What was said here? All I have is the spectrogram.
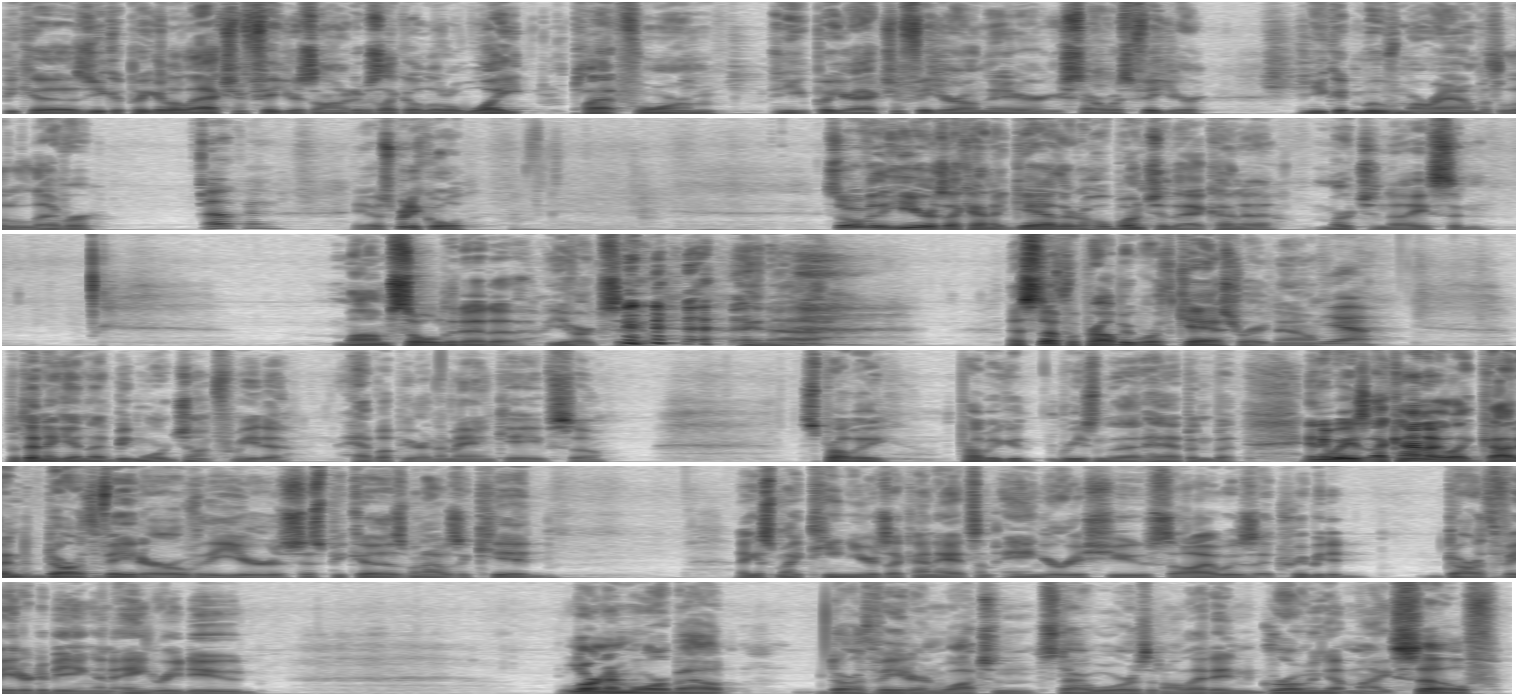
because you could put your little action figures on it. It was like a little white platform, and you could put your action figure on there, your Star Wars figure, and you could move them around with a little lever. Okay. Yeah, it was pretty cool. So over the years, I kind of gathered a whole bunch of that kind of merchandise, and mom sold it at a yard sale, and uh, that stuff would probably be worth cash right now. Yeah. But then again, that'd be more junk for me to have up here in the man cave. So it's probably probably a good reason that happened. But anyways, I kind of like got into Darth Vader over the years, just because when I was a kid, I guess my teen years, I kind of had some anger issues, so I was attributed Darth Vader to being an angry dude. Learning more about Darth Vader and watching Star Wars and all that, and growing up myself,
